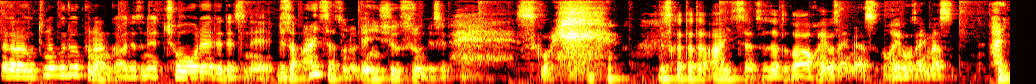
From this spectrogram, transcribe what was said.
だから、うちのグループなんかはですね、朝礼でですね、実は挨拶の練習するんですよ。すごい。ですから、例えば挨拶だとか、おはようございます。おはようございます。はい、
